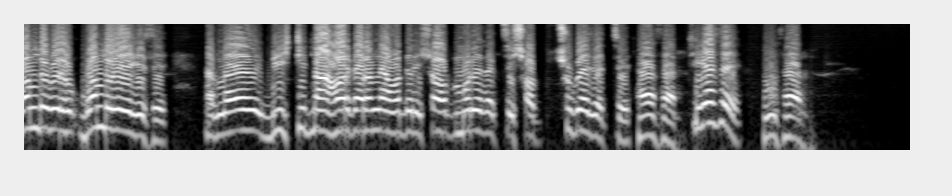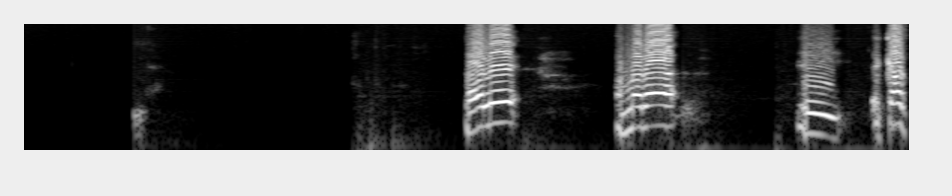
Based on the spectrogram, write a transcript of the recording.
বন্ধ বন্ধ হয়ে গেছে। আপনার বৃষ্টি না হওয়ার কারণে আমাদের সব মরে যাচ্ছে সব শুকিয়ে যাচ্ছে। হ্যাঁ স্যার। ঠিক আছে? স্যার। তাহলে আপনারা এই কাজ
